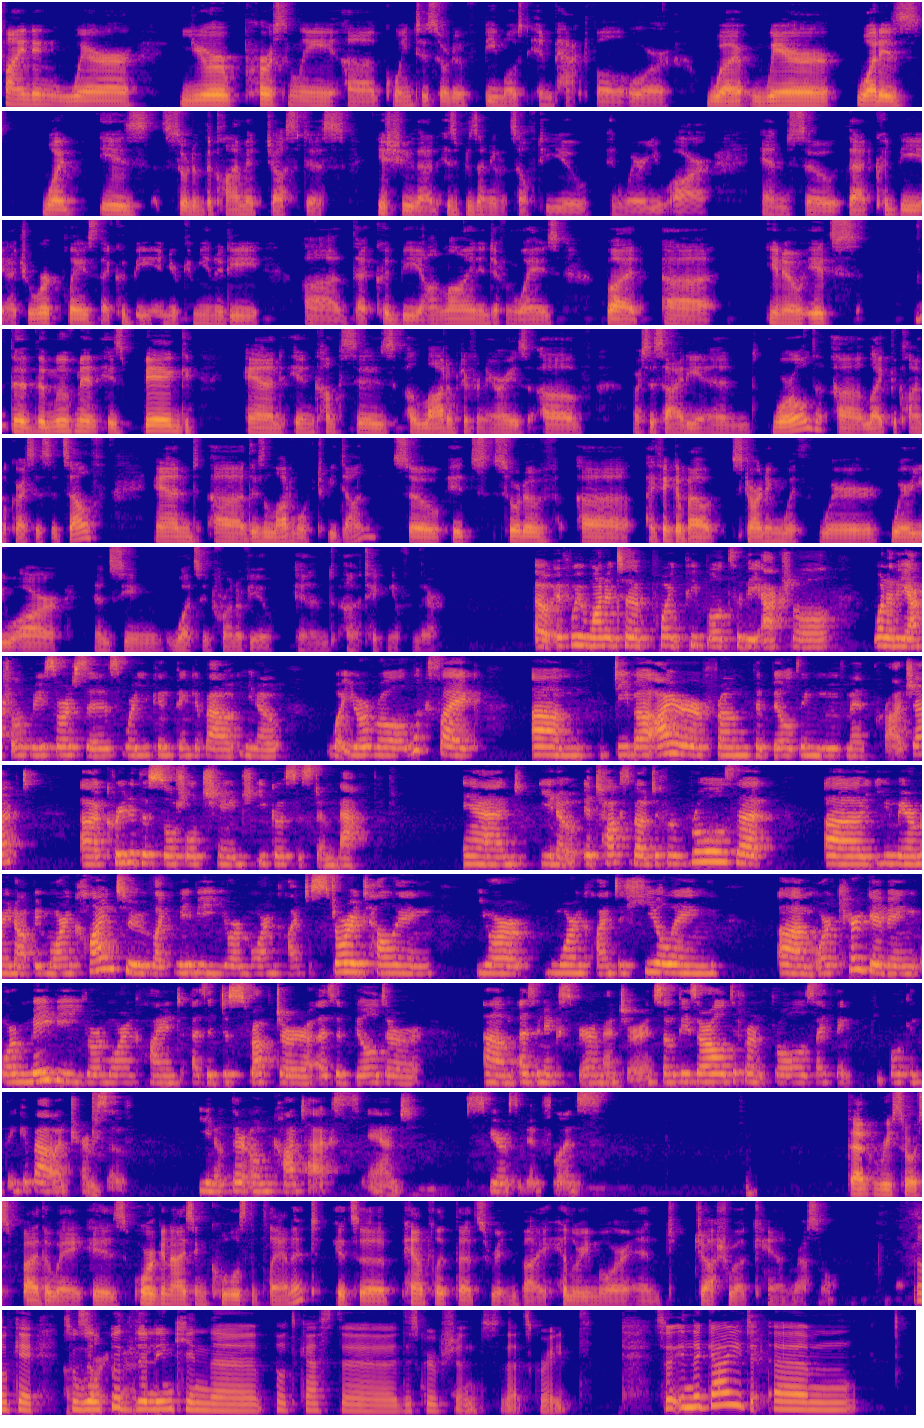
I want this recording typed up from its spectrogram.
finding where you're personally uh, going to sort of be most impactful or where where what is what is sort of the climate justice issue that is presenting itself to you and where you are and so that could be at your workplace that could be in your community uh, that could be online in different ways but uh, you know it's the the movement is big and encompasses a lot of different areas of our society and world, uh, like the climate crisis itself. And uh, there's a lot of work to be done. So it's sort of, uh, I think, about starting with where where you are and seeing what's in front of you and uh, taking it from there. Oh, if we wanted to point people to the actual one of the actual resources where you can think about, you know, what your role looks like, um, Deepa Iyer from the Building Movement Project uh, created the social change ecosystem map. And you know it talks about different roles that uh, you may or may not be more inclined to like maybe you're more inclined to storytelling you're more inclined to healing um, or caregiving or maybe you're more inclined as a disruptor as a builder um, as an experimenter and so these are all different roles i think people can think about in terms of you know their own contexts and spheres of influence that resource, by the way, is Organizing Cools the Planet. It's a pamphlet that's written by Hillary Moore and Joshua Kahn Russell. Okay, so oh, we'll put the link in the podcast uh, description. So that's great. So in the guide, um,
